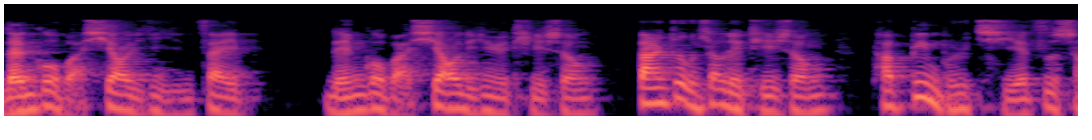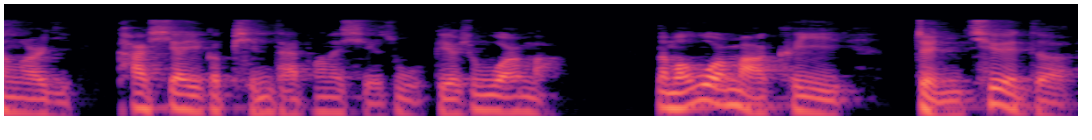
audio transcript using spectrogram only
能够把效率进行再能够把效率进行提升，当然这种效率提升它并不是企业自身而已，它需要一个平台帮它协助，比如说沃尔玛，那么沃尔玛可以准确的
